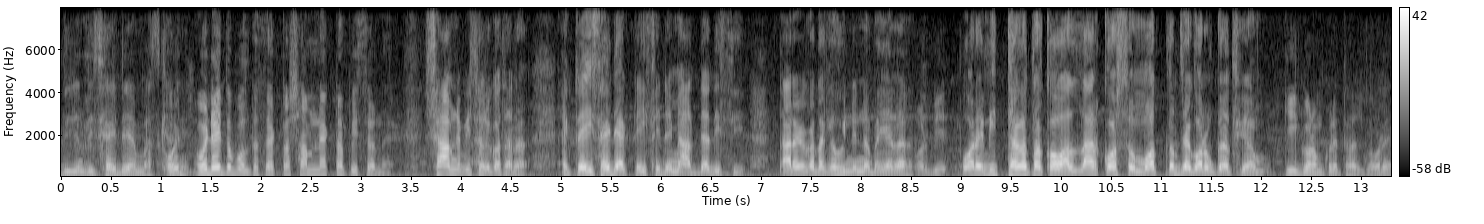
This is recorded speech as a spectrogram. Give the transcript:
দুজন দুই সাইডে মাঝখানে। ওইটাই তো বলতেছে একটা সামনে একটা পিছনে। সামনে পিছনের কথা না। একটা এই সাইডে একটা এই সাইডে আমি আড্ডা দিছি। তার আগে কথা কেউ হইলেন না ভাইয়ারা। পরে মিথ্যা কথা কও আল্লাহর কসম মতলব যা গরম করে থুয়াম কি গরম করে আসব ওরে?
